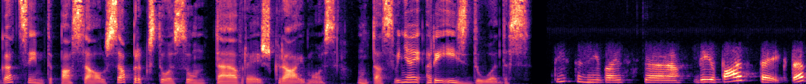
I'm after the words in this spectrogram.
gadsimta pasaules aprakstos un tēvreizu krājumos, un tas viņai arī izdodas. Īstenībā es uh, biju pārsteigta,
